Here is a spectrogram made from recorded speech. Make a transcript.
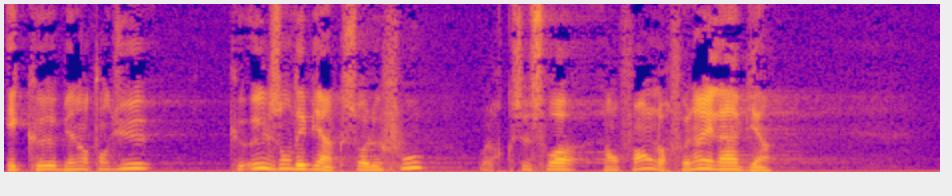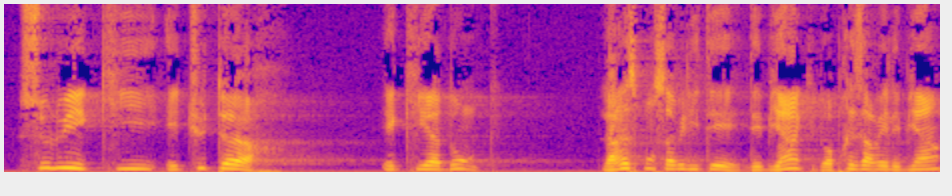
et que, bien entendu, que eux, ils ont des biens, que ce soit le fou, ou alors que ce soit l'enfant, l'orphelin, il a un bien. Celui qui est tuteur et qui a donc la responsabilité des biens, qui doit préserver les biens,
